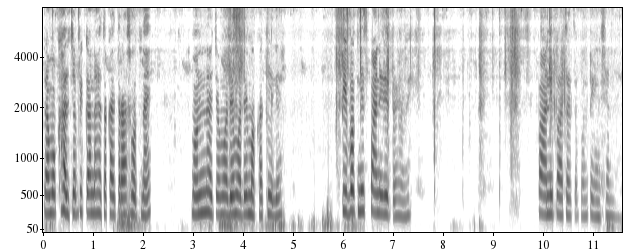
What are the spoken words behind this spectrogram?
त्यामुळे खालच्या पिकांना ह्याचा काही त्रास होत नाही. म्हणून ह्याच्यामध्ये मध्ये मका केले. ठिबकनेच पाणी देतो आहे आम्ही. पाणी पाचायचं पण टेन्शन नाही.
